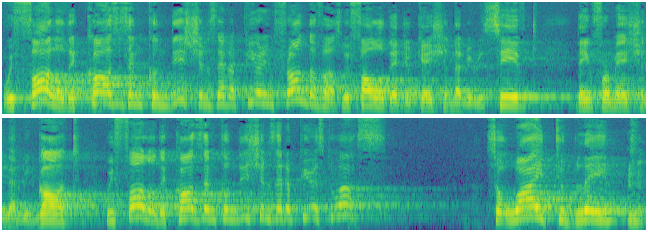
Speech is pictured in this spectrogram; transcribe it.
We follow the causes and conditions that appear in front of us. We follow the education that we received, the information that we got. We follow the causes and conditions that appears to us. So why to blame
